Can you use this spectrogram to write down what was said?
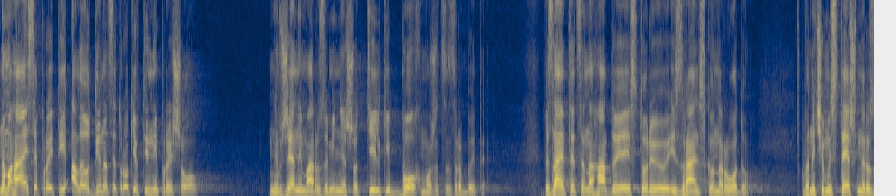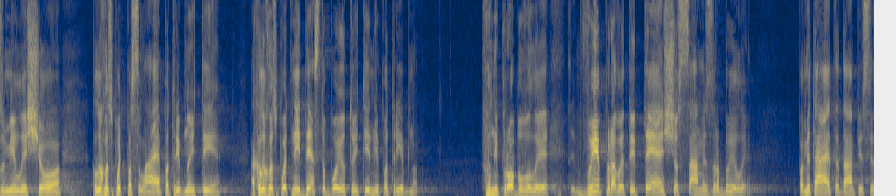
намагаєшся пройти, але 11 років ти не пройшов. Невже нема розуміння, що тільки Бог може це зробити? Ви знаєте, це нагадує історію ізраїльського народу. Вони чомусь теж не розуміли, що коли Господь посилає, потрібно йти. А коли Господь не йде з тобою, то йти не потрібно. Вони пробували виправити те, що саме зробили. Пам'ятаєте, да, після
